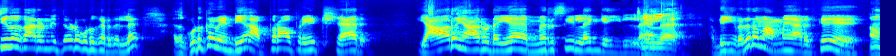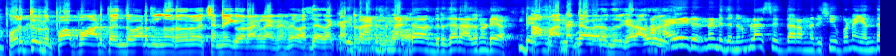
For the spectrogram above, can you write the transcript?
ஜீவகாருண்யத்தோட கொடுக்கறது இல்லை அது கொடுக்க வேண்டிய அப்ராப்ரியேட் ஷேர் யாரும் யாருடைய மெர்சியில் இங்கே இல்லை. இல்ல. அப்படிங்கிறது நம்ம அம்மையாருக்கு நம்ம பொறுத்து இருந்து பார்ப்போம். அடுத்த இந்த வாரத்துல இன்னொரு தடவை சென்னைக்கு வராங்களா என்னன்னு வந்து அதை இப்போ அடுத்து கண்டு நட்டா வந்திருக்காரு. அதனுடைய ஆமா நட்டா வேற வந்திருக்காரு. அவரு ஹைலைட் என்ன இது நிர்மலா சீதாராமன் ரிசீவ் பண்ண எந்த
